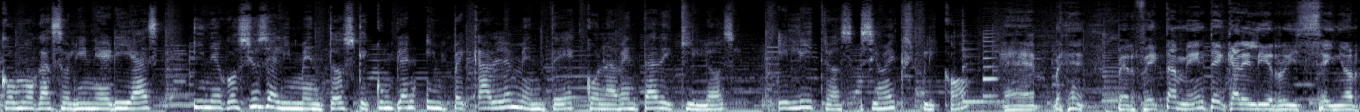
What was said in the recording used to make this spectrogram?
como gasolinerías y negocios de alimentos que cumplan impecablemente con la venta de kilos y litros, ¿sí me explico? Eh, perfectamente, Kareli Ruiz, señor.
